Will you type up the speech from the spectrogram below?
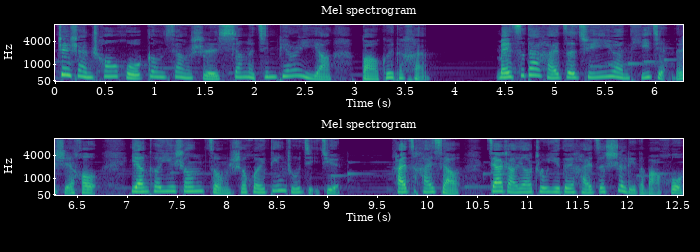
这扇窗户更像是镶了金边一样，宝贵的很。每次带孩子去医院体检的时候，眼科医生总是会叮嘱几句：孩子还小，家长要注意对孩子视力的保护。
